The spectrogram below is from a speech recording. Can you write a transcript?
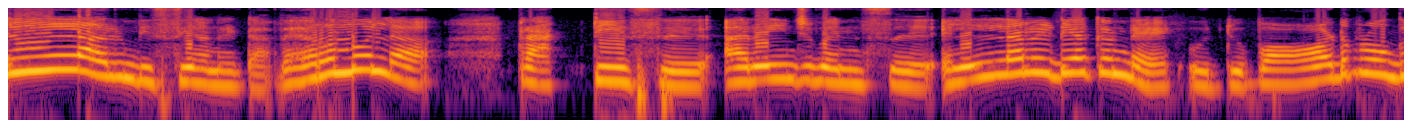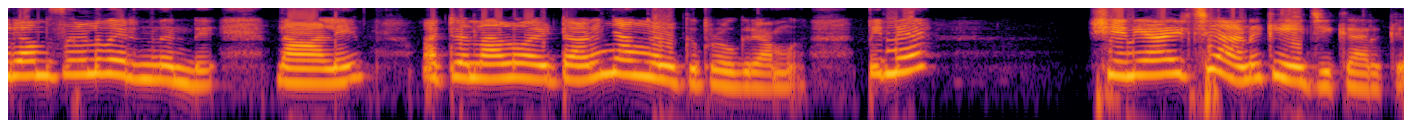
എല്ലാവരും ബിസിയാണ് കേട്ടാ വേറൊന്നുമല്ല. പ്രാക്ടീസ് അറേഞ്ച്മെന്റ്സ് എല്ലാം റെഡിയാക്കണ്ടേ ഒരുപാട് പ്രോഗ്രാംസുകൾ വരുന്നുണ്ട്. നാളെയും മറ്റന്നാളുമായിട്ടാണ് ഞങ്ങൾക്ക് പ്രോഗ്രാം പിന്നെ ശനിയാഴ്ചയാണ് കെ ജിക്കാർക്ക്.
